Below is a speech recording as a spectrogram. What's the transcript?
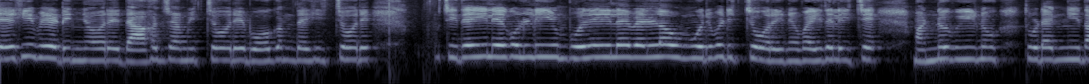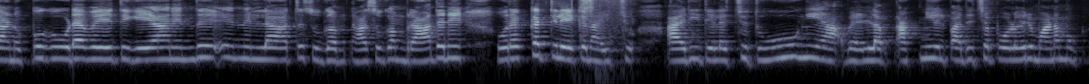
ദേഹി വേടിഞ്ഞോരെ ദാഹം ശമിച്ചോരെ ഭോഗം ദഹിച്ചോരെ ചിതയിലെ കൊള്ളിയും പുഴയിലെ വെള്ളവും ഒരുവടിച്ചോറിന് വൈതലിച്ച് മണ്ണു വീണു തുടങ്ങി തണുപ്പ് കൂടവേ. തികയാൻ എന്ത് എന്നില്ലാത്ത സുഖം. ആ സുഖം ഭ്രാതനെ ഉറക്കത്തിലേക്ക് നയിച്ചു. അരി തിളച്ചു തൂങ്ങിയ വെള്ളം. അഗ്നിയിൽ പതിച്ചപ്പോൾ ഒരു മണം മു-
